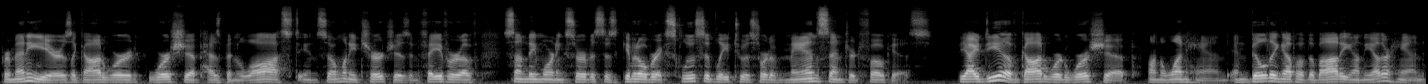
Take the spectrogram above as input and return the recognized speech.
for many years a Godward worship has been lost in so many churches in favor of Sunday morning services given over exclusively to a sort of man centered focus. The idea of Godward worship on the one hand and building up of the body on the other hand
